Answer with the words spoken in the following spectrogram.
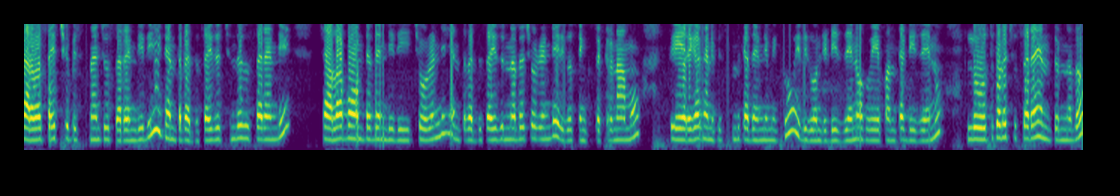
తర్వాత సైజ్ చూపిస్తున్నాను చూసారండి ఇది. ఇది ఎంత పెద్ద సైజ్ వచ్చిందో చూసారండి. చాలా బాగుంటుందండి ఇది. చూడండి ఎంత పెద్ద సైజు ఉన్నదో చూడండి. ఇదిగో శంకు చక్రనామం క్లియర్గా కనిపిస్తుంది కదండి మీకు. ఇదిగోండి డిజైన్ ఒక వేపు అంతా డిజైన్. లోతు కూడా చూసారా ఎంత ఉన్నదో?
